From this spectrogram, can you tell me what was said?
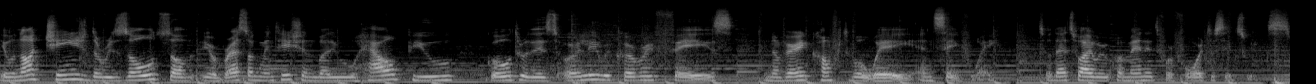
It will not change the results of your breast augmentation, but it will help you go through this early recovery phase in a very comfortable way and safe way. So that's why we recommend it for four to six weeks.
